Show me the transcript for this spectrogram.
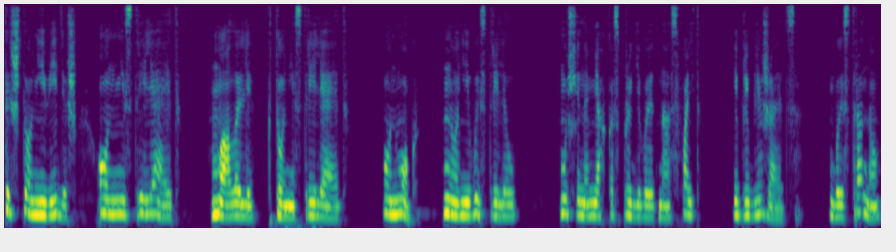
«Ты что, не видишь? Он не стреляет!» «Мало ли, кто не стреляет!» Он мог, но не выстрелил. Мужчина мягко спрыгивает на асфальт и приближается. Быстро, но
